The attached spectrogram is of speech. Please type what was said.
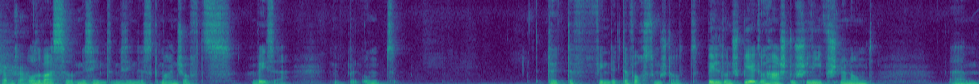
Glaube ich auch. Oder weißt du, wir sind, wir sind ein Gemeinschaftswesen. Und dort findet der Wachstum statt. Weil du einen Spiegel hast, du schleifst einander. Ähm,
